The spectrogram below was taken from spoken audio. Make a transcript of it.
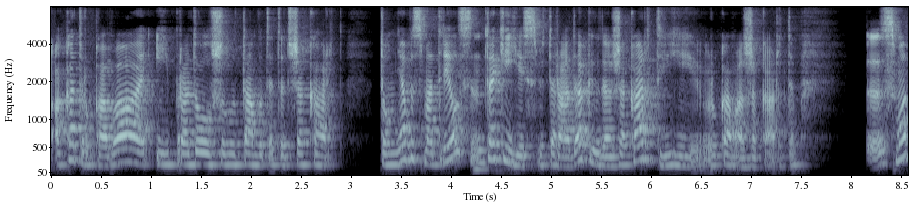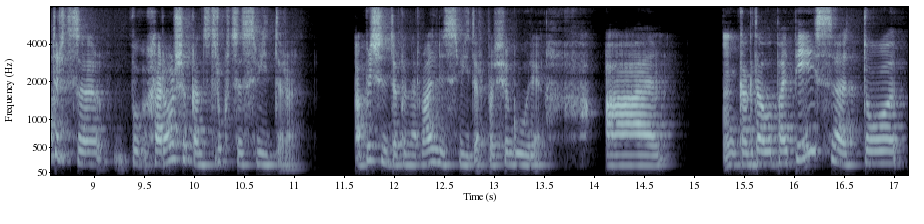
окат рукава и продолжила там вот этот жаккард, то у меня бы смотрелся, ну такие есть свитера, да, когда жаккард и рукава с жаккардом, э, смотрится хорошая конструкция свитера. Обычный такой нормальный свитер по фигуре. А когда лопопейса, то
